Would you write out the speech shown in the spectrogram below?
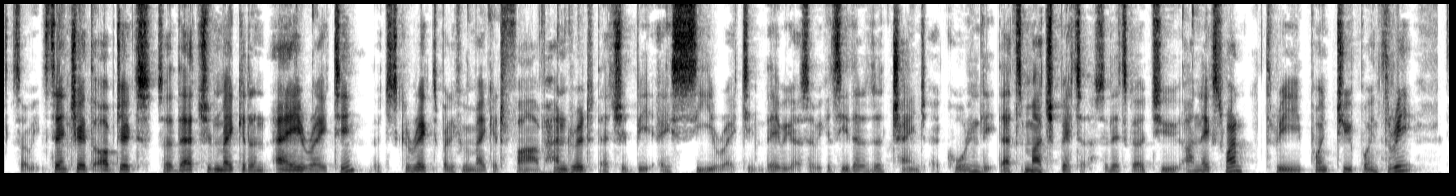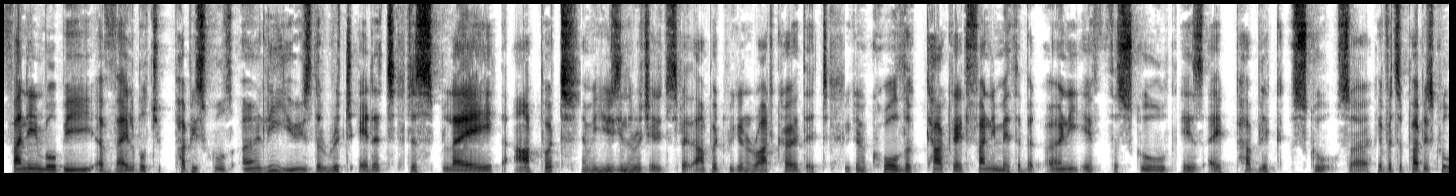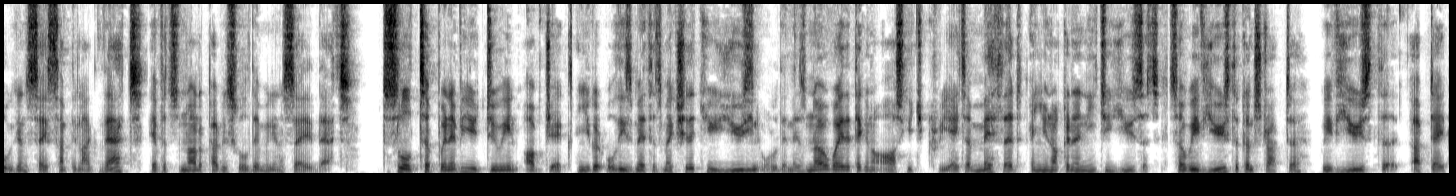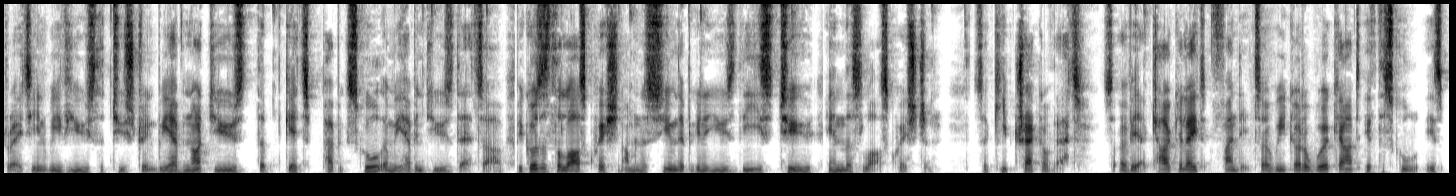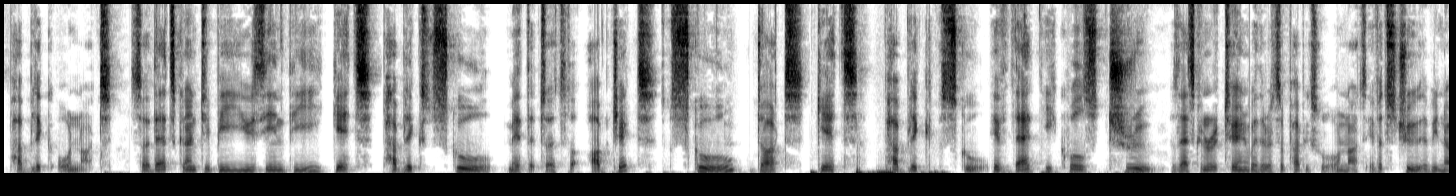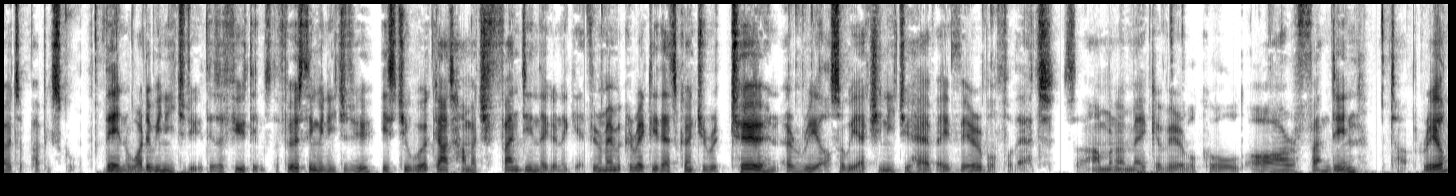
So we instantiate the object. So that should make it an A rating, which is correct. But if we make it 500, that should be a C rating. There we go. So we can see that it did change accordingly. That's much better. So let's go to our next one, 3.2.3. Funding will be available to public schools only. Use the rich edit display the output. And we're using the rich edit display the output. We're going to write code that we're going to call the calculate funding method, but only if the school is a public school. So if it's a public school, we're going to say something like that. If it's not a public school, then we're going to say that. Just a little tip, whenever you're doing objects and you've got all these methods, make sure that you're using all of them. There's no way that they're going to ask you to create a method and you're not going to need to use it. So we've used the constructor, we've used the update rating, we've used the two toString. We have not used the get public school and we haven't used that. So because it's the last question, I'm going to assume that we're going to use these two in this last question. So keep track of that. So over here, calculate funding. So we got to work out if the school is public or not. So that's going to be using the get public school method. So it's the object school dot get public school. If that equals true, because that's going to return whether it's a public school or not. If it's true, then we know it's a public school. Then what do we need to do? There's a few things. The first thing we need to do is to work out how much funding they're going to get. If you remember correctly, that's going to return a real. So we actually need to have a variable for that. So I'm going to make a variable called R funding top real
